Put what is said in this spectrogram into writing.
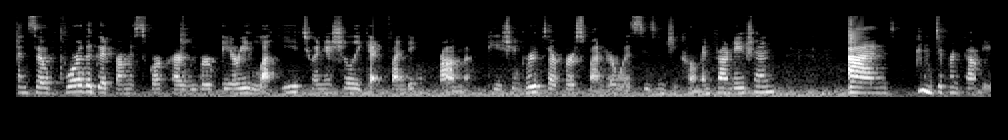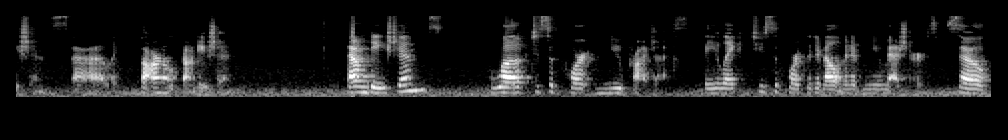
And so for the Good Pharma Scorecard, we were very lucky to initially get funding from patient groups. Our first funder was Susan G. Komen Foundation and different foundations, uh, like the Arnold Foundation Foundations love to support new projects. They like to support the development of new measures. So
